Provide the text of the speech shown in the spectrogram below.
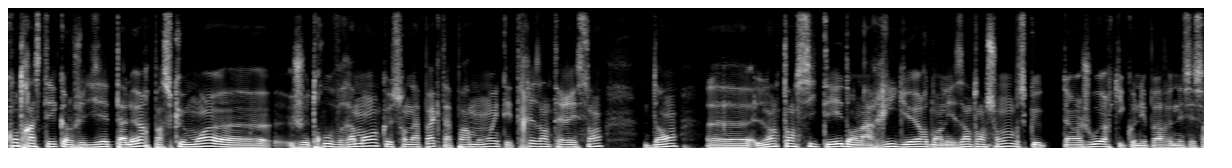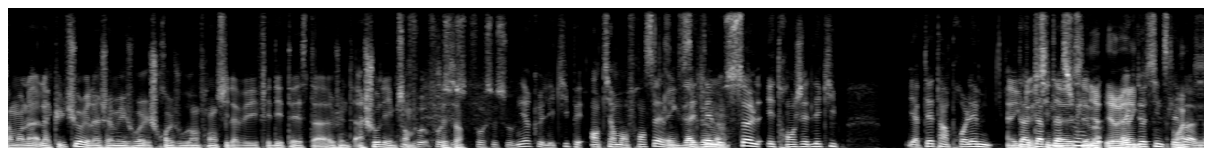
Contrasté, comme je le disais tout à l'heure, parce que moi, euh, je trouve vraiment que son impact a par moments été très intéressant dans euh, l'intensité, dans la rigueur, dans les intentions, parce que tu es un joueur qui connaît pas nécessairement la, la culture, il a jamais joué, je crois, joué en France, il avait fait des tests à, à Cholet, il me Il semble. faut, faut se, ça. faut se souvenir que l'équipe est entièrement française. C'était Exactement. le seul étranger de l'équipe. Il y a peut-être un problème euh, d'adaptation avec- Dustin Sleva, Ouais, oui.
